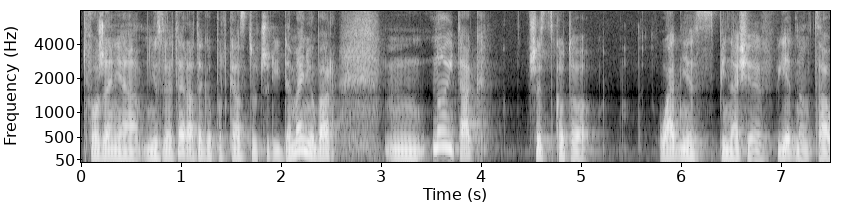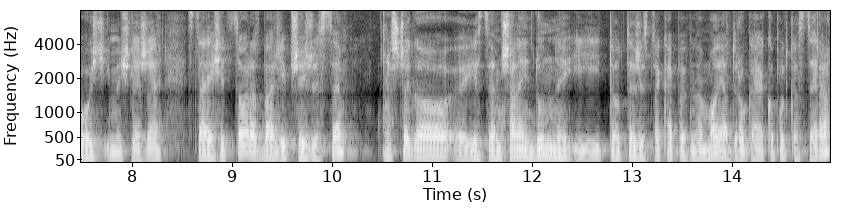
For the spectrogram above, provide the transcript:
tworzenia newslettera tego podcastu, czyli The Menu Bar. Mm, no i tak, wszystko to ładnie spina się w jedną całość i myślę, że staje się coraz bardziej przejrzyste z czego jestem szalenie dumny i to też jest taka pewna moja droga jako podcastera,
